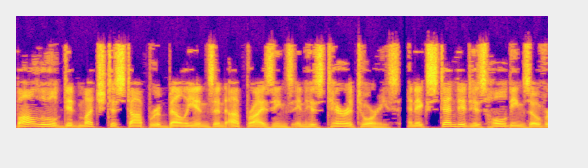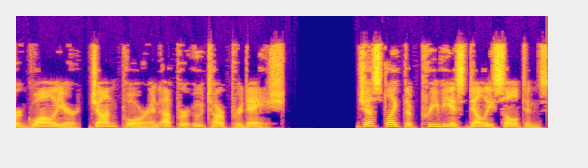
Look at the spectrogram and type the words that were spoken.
Bahlul did much to stop rebellions and uprisings in his territories, and extended his holdings over Gwalior, Jaunpur and Upper Uttar Pradesh. Just like the previous Delhi sultans,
